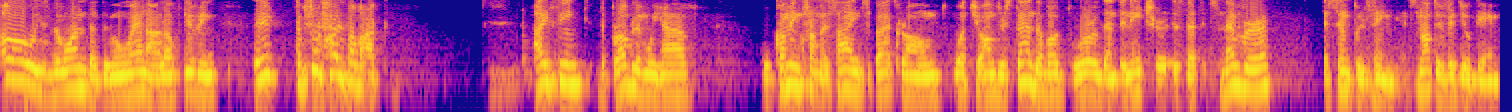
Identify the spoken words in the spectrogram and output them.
always the one that the women I love giving, إيه طب شو الحل تبعك؟ I think the problem we have, coming from a science background, what you understand about the world and the nature is that it's never a simple thing. It's not a video game.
